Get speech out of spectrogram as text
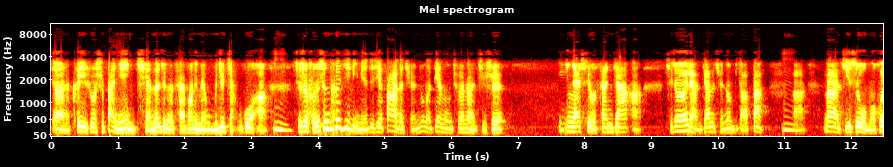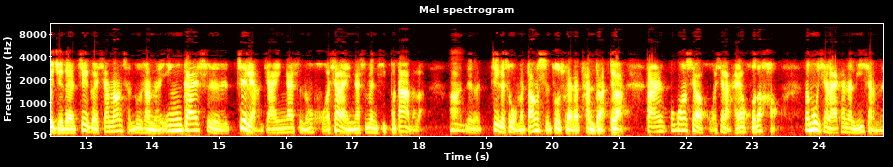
呃，可以说是半年以前的这个采访里面，我们就讲过啊，嗯，就是恒生科技里面这些大的权重的电动车呢，其实应该是有三家啊，其中有两家的权重比较大，嗯啊，那其实我们会觉得这个相当程度上呢，应该是这两家应该是能活下来，应该是问题不大的了啊，这个这个是我们当时做出来的判断，对吧？当然不光是要活下来，还要活得好。那目前来看呢，理想呢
